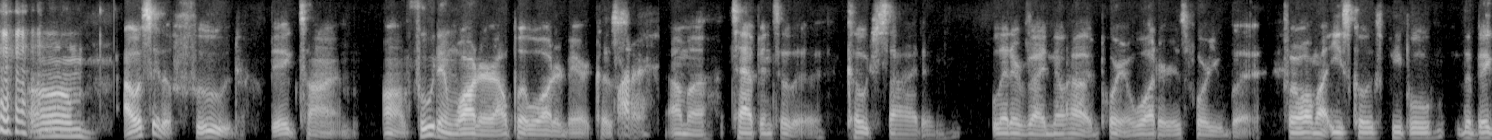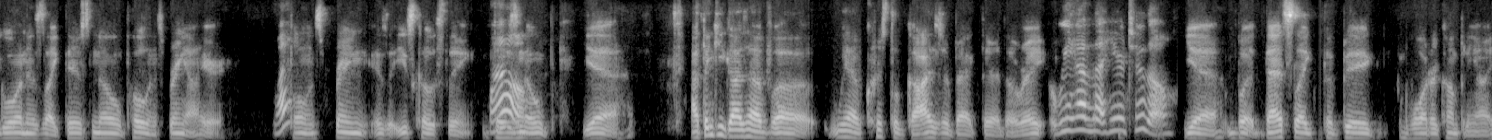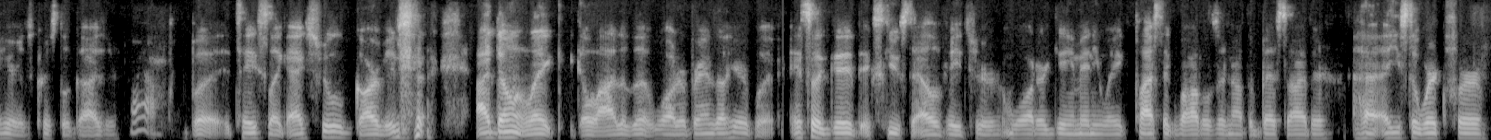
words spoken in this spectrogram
um, I would say the food, big time. Um, food and water. I'll put water there because I'm a tap into the coach side and let everybody know how important water is for you. But for all my East Coast people, the big one is like there's no Poland Spring out here. What? Poland Spring is an East Coast thing. Wow. There's no, yeah. I think you guys have uh we have Crystal Geyser back there though, right? We have that here too though. Yeah, but that's like the big water company out here is Crystal Geyser. Wow. But it tastes like actual garbage. I don't like a lot of the water brands out here, but it's a good excuse to elevate your water game anyway. Plastic bottles are not the best either. I, I used to work for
